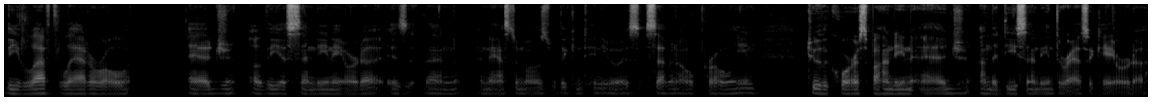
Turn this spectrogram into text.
The left lateral edge of the ascending aorta is then anastomosed with a continuous 7-0 Prolene to the corresponding edge on the descending thoracic aorta.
